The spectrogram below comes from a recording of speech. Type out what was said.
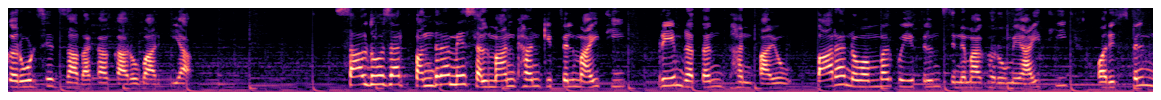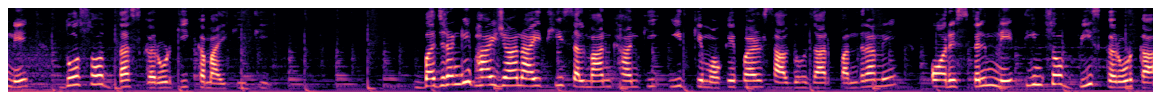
करोड़ से ज़्यादा का कारोबार किया। साल 2015 में सलमान खान की फ़िल्म आई थी प्रेम रतन धन पायो। 12 नवंबर को ये फ़िल्म सिनेमा घरों में आई थी और इस फ़िल्म ने 210 करोड़ की कमाई की थी। बजरंगी भाईजान आई थी सलमान खान की ईद के मौके पर साल 2015 में और इस फ़िल्म ने 320 करोड़ का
